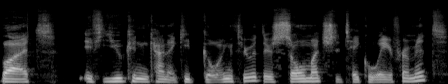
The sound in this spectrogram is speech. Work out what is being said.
But if you can kind of keep going through it, there's so much to take away from it.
